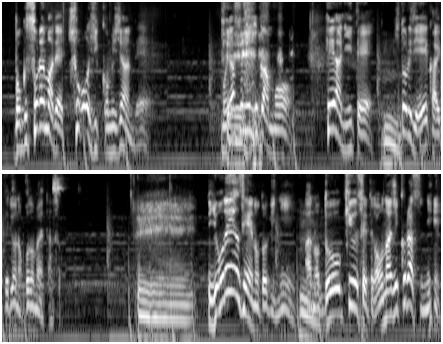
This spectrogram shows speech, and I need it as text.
僕それまで超引っ込み思案でもう休み時間も部屋にいてうん。一人で絵描いてるような子供やったんですよ。へえで4年生の時に、うん。あの同級生とか同じクラスに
